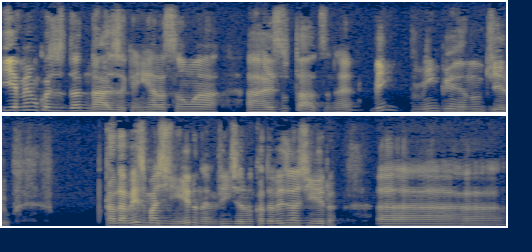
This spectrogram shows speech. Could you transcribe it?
E a mesma coisa da Nasdaq em relação a a resultados, né? Vem, ganhando dinheiro, cada vez mais dinheiro, né? Vem gerando cada vez mais dinheiro uh,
